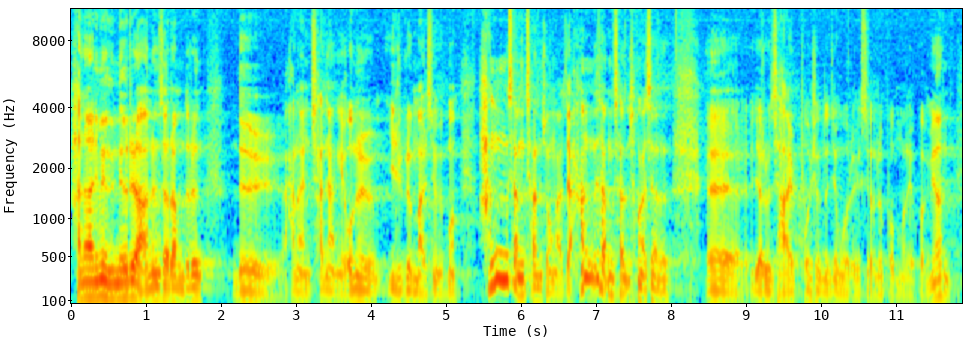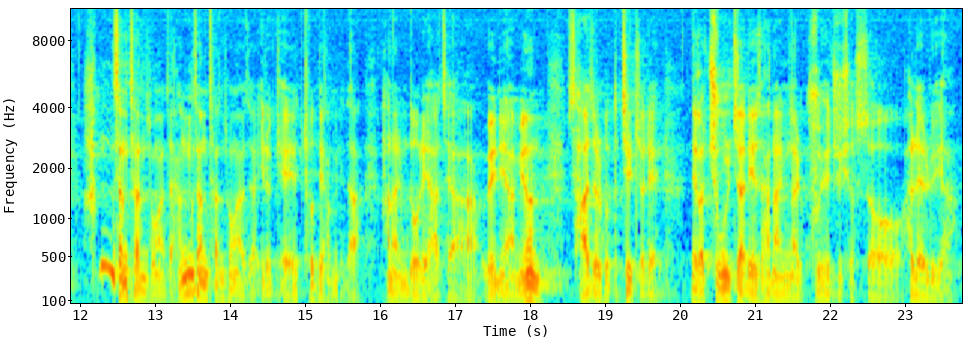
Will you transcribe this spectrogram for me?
하나님의 은혜를 아는 사람들은 늘 하나님 찬양해. 오늘 읽은 말씀을 보면 항상 찬송하자, 항상 찬송하자는 에, 여러분 잘 보셨는지 모르겠어요. 오늘 본문에 보면 항상 찬송하자, 항상 찬송하자 이렇게 초대합니다. 하나님 노래하자. 왜냐하면 4절부터 7절에 내가 죽을 자리에서 하나님 날 구해 주셨어. 할렐루야.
